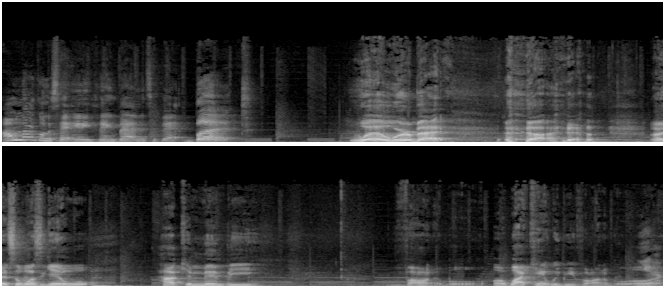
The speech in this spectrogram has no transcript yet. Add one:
I'm not going to say anything bad into that, but Well, we're back. All right. So once again, how can men be vulnerable, or why can't we be vulnerable, or Yeah.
